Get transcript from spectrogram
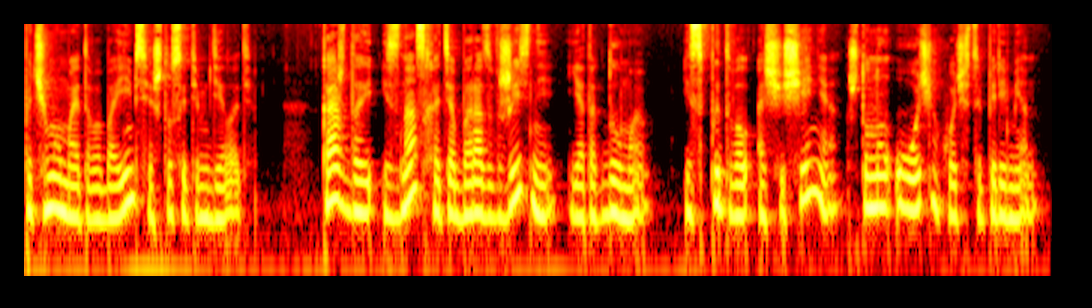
почему мы этого боимся что с этим делать. Каждый из нас хотя бы раз в жизни, я так думаю, испытывал ощущение, что ну очень хочется перемен –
